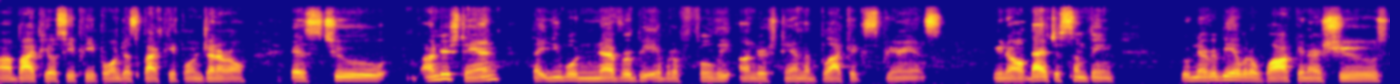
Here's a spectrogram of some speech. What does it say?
uh, BIPOC people and just black people in general, is to understand that you will never be able to fully understand the black experience. You know, that's just something you'll never be able to walk in our shoes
